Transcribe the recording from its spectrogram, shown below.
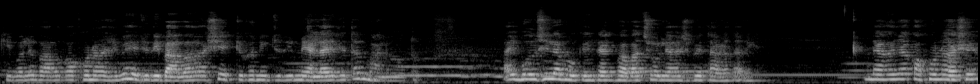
কি বলে, বাবা কখন আসবে? যদি বাবা আসে, একটুখানি যদি মেলায় যেতাম ভালো হতো। আমি বলছিলাম ওকে, দেখ বাবা চলে আসবে তাড়াতাড়ি। দেখা যাক কখন আসে।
